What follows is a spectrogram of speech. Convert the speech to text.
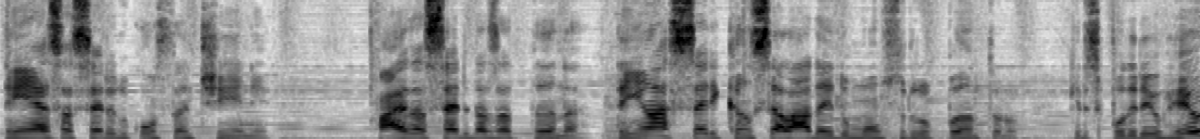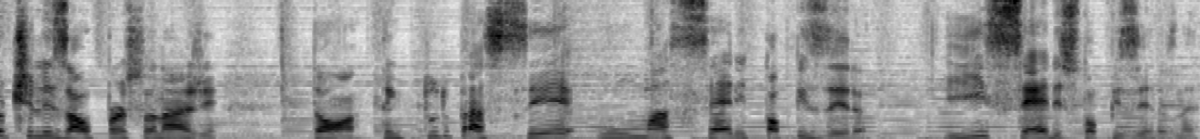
Tem essa série do Constantine, faz a série da Zatanna, tem a série cancelada aí do Monstro do Pântano, que eles poderiam reutilizar o personagem. Então, ó, tem tudo para ser uma série topzera. E séries topzeiras, né?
